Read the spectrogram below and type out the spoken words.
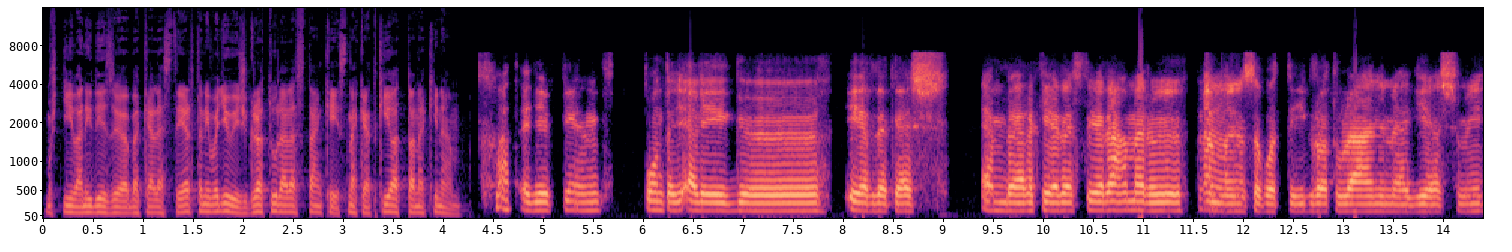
most nyilván idézőjelbe kell ezt érteni, vagy ő is gratulál, aztán kész, neked kiadta, neki nem? Hát egyébként pont egy elég ö, érdekes ember kérdeztél rá, mert ő nem nagyon szokott így gratulálni, meg ilyesmi.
